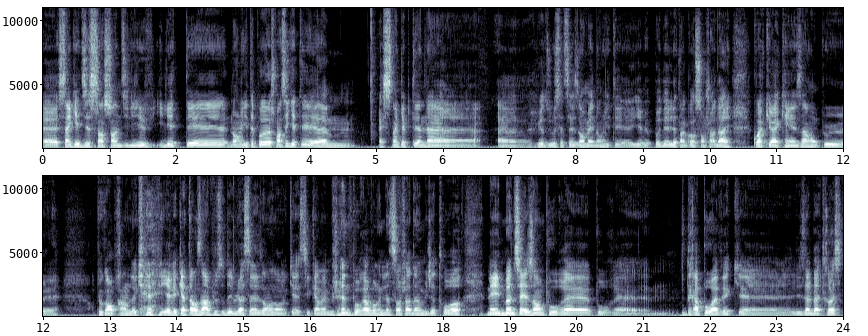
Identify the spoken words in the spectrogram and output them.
5 et 10, 170 livres. Il était. Non, il était pas. Je pensais qu'il était assistant capitaine à, Rio cette saison, mais non, il il avait pas de lettre encore sur son chandail. Quoique à 15 ans, on peut comprendre qu'il avait 14 ans en plus au début de la saison, donc euh, c'est quand même jeune pour avoir une lettre sur Chardin au midget 3A. Mais une bonne saison pour, euh, pour euh, drapeau avec les Albatros.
